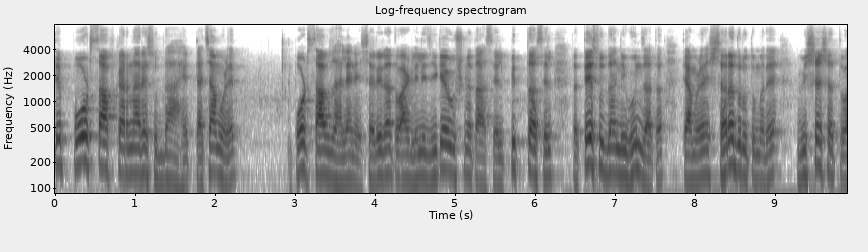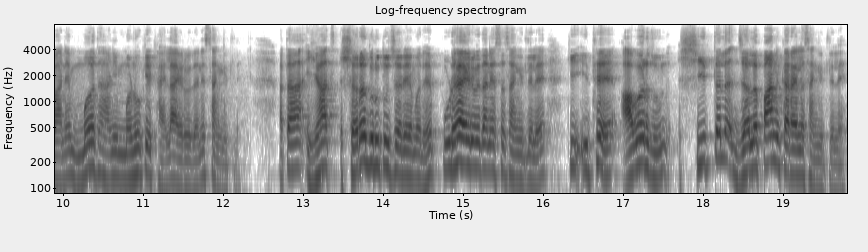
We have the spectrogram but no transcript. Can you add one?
ते पोट साफ करणारे सुद्धा आहेत. त्याच्यामुळे पोट साफ झाल्याने शरीरात वाढलेली जी काही उष्णता असेल पित्त असेल तर ते सुद्धा निघून जातं. त्यामुळे शरद ऋतूमध्ये विशेषत्वाने मध आणि मनुके खायला आयुर्वेदाने सांगितले. आता ह्याच शरद ऋतुचर्येमध्ये पुढे आयुर्वेदाने असं सांगितलेलं आहे की इथे आवर्जून शीतल जलपान करायला सांगितलेलं आहे.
